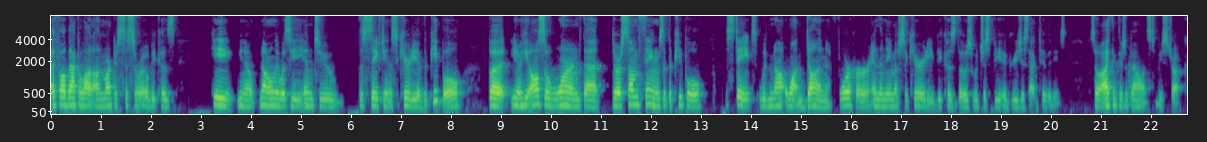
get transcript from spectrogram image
I fall back a lot on Marcus Cicero because he, you know, not only was he into the safety and the security of the people, but you know he also warned that there are some things that the people the state would not want done for her in the name of security because those would just be egregious activities. So i think there's a balance to be struck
